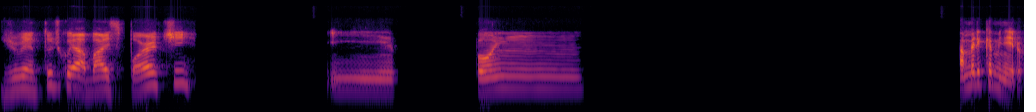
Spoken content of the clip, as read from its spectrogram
Juventude Cuiabá Esporte. E. Põe. América Mineiro.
